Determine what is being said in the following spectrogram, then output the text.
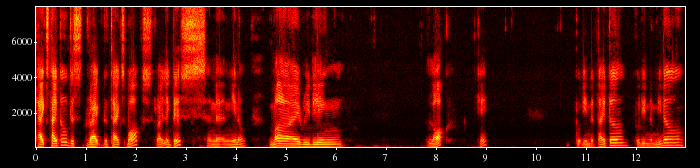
text title just drag the text box right like this. And then you know my reading log okay put in the title put in the middle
